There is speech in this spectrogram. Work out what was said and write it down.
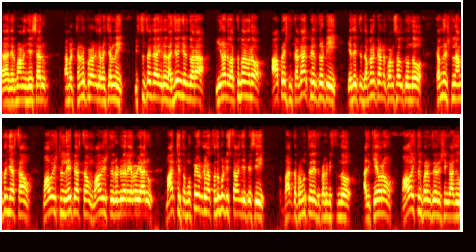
నిర్మాణం చేశారు. కాబట్టి చంద్రపురాడు గారి విస్తృతంగా ఈరోజు అధ్యయనం చేయడం ద్వారా ఈనాడు వర్తమానంలో ఆపరేషన్ కగార్ పేరుతోటి ఏదైతే దమనకాండ కొనసాగుతుందో కమ్యూనిస్టులను అంతం చేస్తాం మావోయిస్టులను లేపేస్తాం మావోయిస్టులు రెండు వేల ఇరవై ఆరు మార్చి ముప్పై ఒకటి కల్లా తదుపట్టిస్తామని చెప్పేసి భారత ప్రభుత్వం ఏదైతే ప్రకటిస్తుందో అది కేవలం మావోయిస్టులకు పరిమితమైన విషయం కాదు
